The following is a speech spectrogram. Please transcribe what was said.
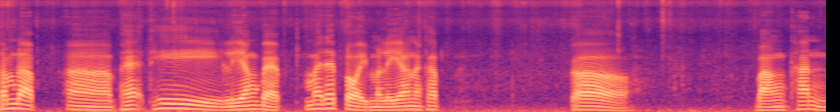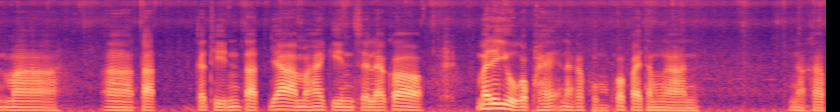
สำหรับแพะที่เลี้ยงแบบไม่ได้ปล่อยมาเลี้ยงนะครับ ก็บางท่านมาาตัดกระถินตัดหญ้ามาให้กินเสร็จแล้วก็ไม่ได้อยู่กับแพะนะครับ ผมก็ไปทำงานนะครับ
